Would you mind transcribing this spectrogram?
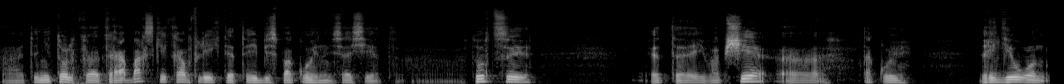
А, это не только Карабахский конфликт, это и беспокойный сосед а, Турции, это и вообще а, такой регион,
